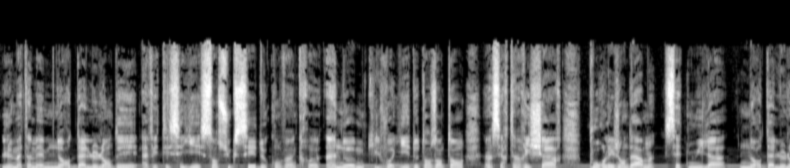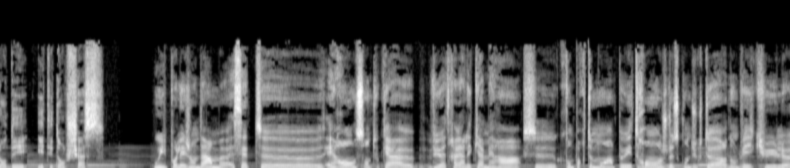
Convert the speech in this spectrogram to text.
Le matin même, Nordal Lelandais avait essayé sans succès de convaincre un homme qu'il voyait de temps en temps, un certain Richard. Pour les gendarmes, cette nuit-là, Nordal Lelandais était en chasse oui, pour les gendarmes, cette euh, errance, en tout cas euh, vue à travers les caméras, ce comportement un peu étrange de ce conducteur dont le véhicule euh,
